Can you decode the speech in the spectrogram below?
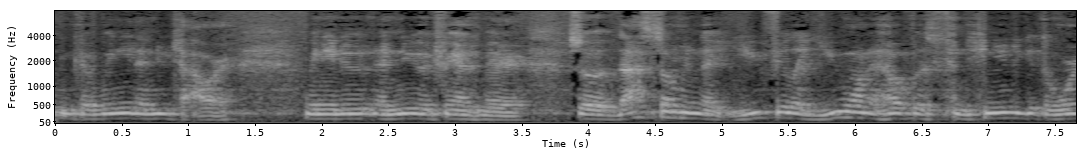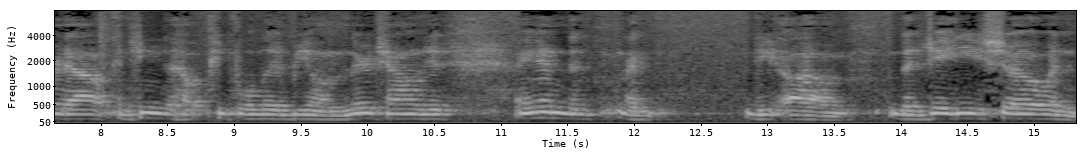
Because we need a new tower. We need a, new transmitter. So if that's something that you feel like you want to help us continue to get the word out, continue to help people live beyond their challenges, and the, like the um, the JD show and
